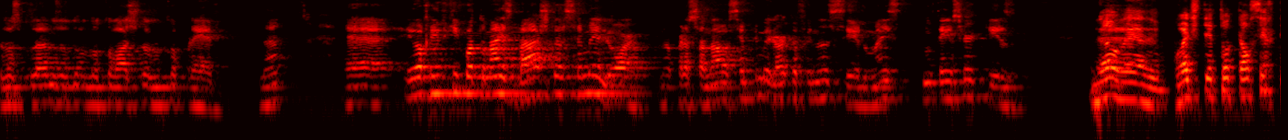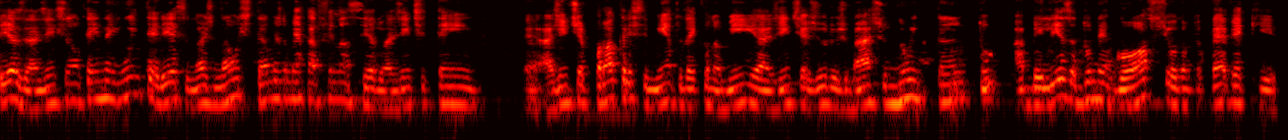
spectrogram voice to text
pelos planos odontológicos do Odontoprévio, né? É, eu acredito que quanto mais baixo deve ser melhor. No operacional é sempre melhor que o financeiro, mas não tenho certeza. Não, né? Pode ter total certeza. A gente não tem nenhum interesse. Nós não estamos no mercado financeiro. A gente tem, é, a gente é pró-crescimento da economia. A gente é juros baixos. No entanto, a beleza do negócio odontoprev é que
